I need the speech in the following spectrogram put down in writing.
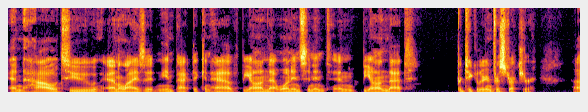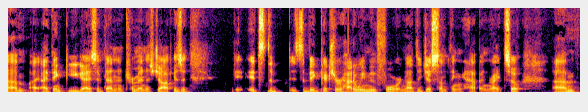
and how to analyze it and the impact it can have beyond that one incident and beyond that particular infrastructure. Um, I, I, think you guys have done a tremendous job because it, it's the it's the big picture. How do we move forward? Not to just something happen, right? So, um,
